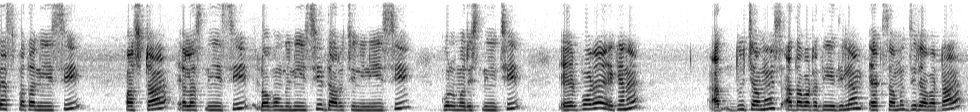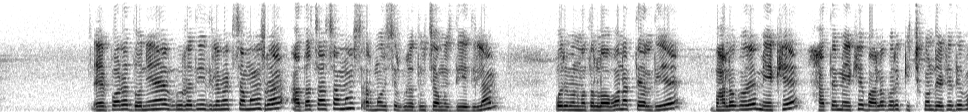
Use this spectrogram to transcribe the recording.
তেজপাতা নিয়েছি। পাঁচটা, এলাচ নিয়েছি, লবঙ্গ নিয়েছি, দারুচিনি নিয়েছি, গোলমরিচ নিয়েছি। এরপরে এখানে দু চামচ আদা বাটা দিয়ে দিলাম, এক চামচ জিরা বাটা। এরপরে ধনিয়া গুঁড়া দিয়ে দিলাম এক চামচ, আদা চা চামচ আর মরিচের গুঁড়া দুই চামচ দিয়ে দিলাম। পরিমাণ মতো লবণ আর তেল দিয়ে ভালো করে মেখে, হাতে মেখে ভালো করে কিছুক্ষণ রেখে দেব।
